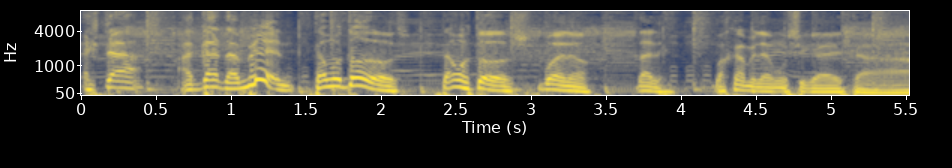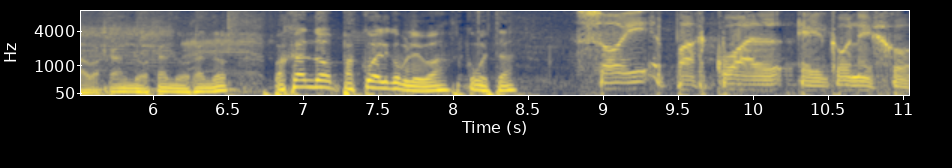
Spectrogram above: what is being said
Está acá también. Estamos todos. Estamos todos. Bueno, dale. Bájame la música esta. Bajando, bajando, bajando. Bajando. Pascual, ¿cómo le va? ¿Cómo está? Soy Pascual el Conejo.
